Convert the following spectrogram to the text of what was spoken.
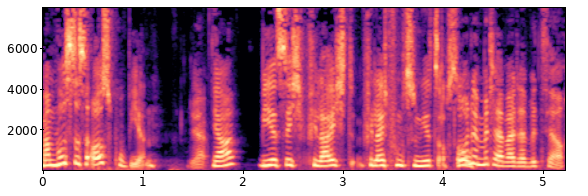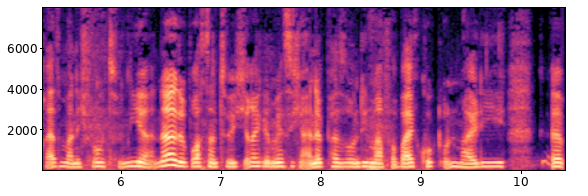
Man muss es ausprobieren. Ja. Ja. Wie es sich vielleicht, vielleicht funktioniert es auch so. Ohne Mitarbeiter wird es ja auch erstmal nicht funktionieren. Ne? Du brauchst natürlich regelmäßig eine Person, die mal vorbeiguckt und mal die äh,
